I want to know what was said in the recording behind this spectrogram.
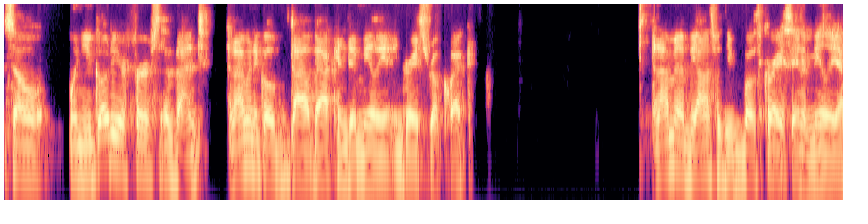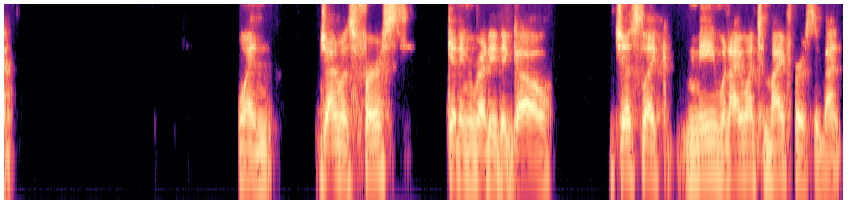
So when you go to your first event, and I'm going to go dial back into Amelia and Grace real quick. And I'm going to be honest with you, both Grace and Amelia. When John was first getting ready to go, just like me, when I went to my first event,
